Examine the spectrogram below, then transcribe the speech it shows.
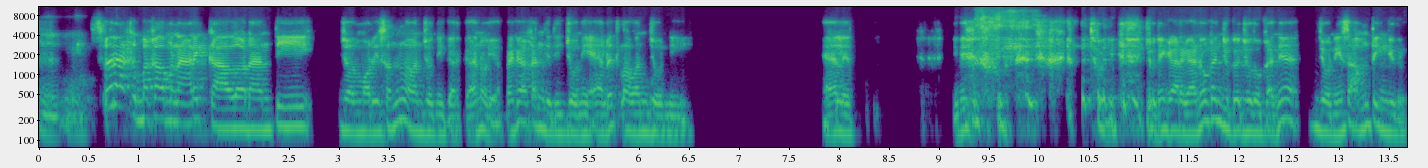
Mm-mm. sebenarnya bakal menarik kalau nanti John Morrison lawan Johnny Gargano ya. Mereka akan jadi Johnny Elite lawan Johnny Elite. Ini Johnny, Johnny Gargano kan juga julukannya Johnny something gitu.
